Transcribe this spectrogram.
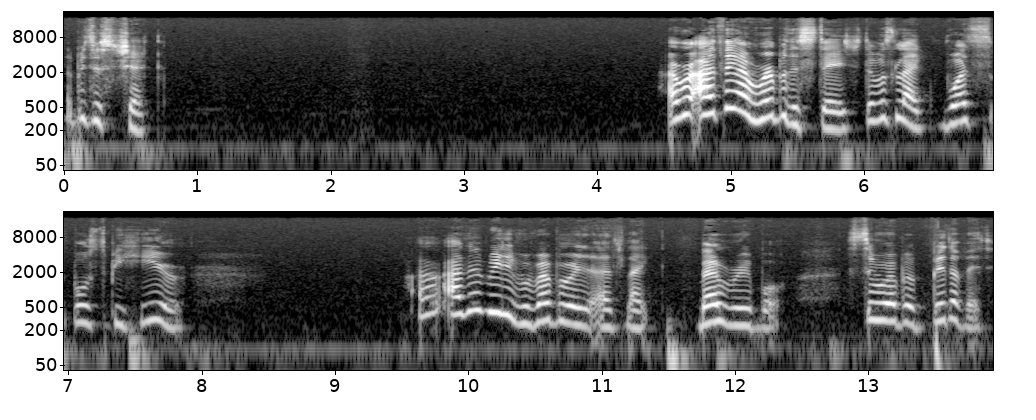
Let me just check. I, re- I think I remember the stage. There was like, what's supposed to be here? I, don't, I didn't really remember it as like memorable. Still remember a bit of it.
